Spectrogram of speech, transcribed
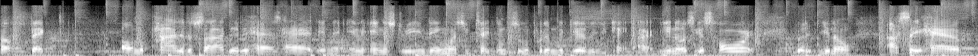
effect on the positive side that it has had in the, in the industry. And then once you take them two and put them together, you can't, I, you know, it's, it's hard, but you know, I say have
